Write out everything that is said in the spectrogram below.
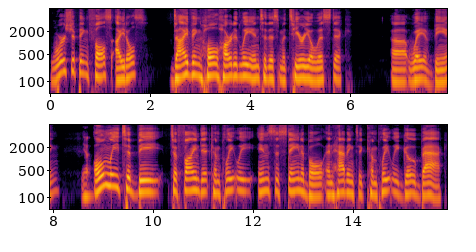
worshiping false idols diving wholeheartedly into this materialistic uh, way of being Yep. only to be to find it completely insustainable and having to completely go back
